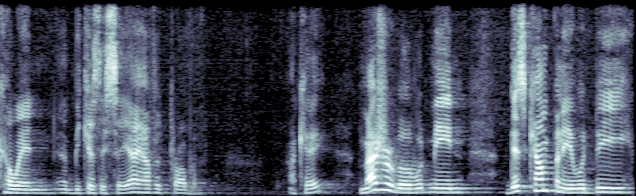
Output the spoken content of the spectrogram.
go in because they say, I have a problem. Okay? Measurable would mean this company would be,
